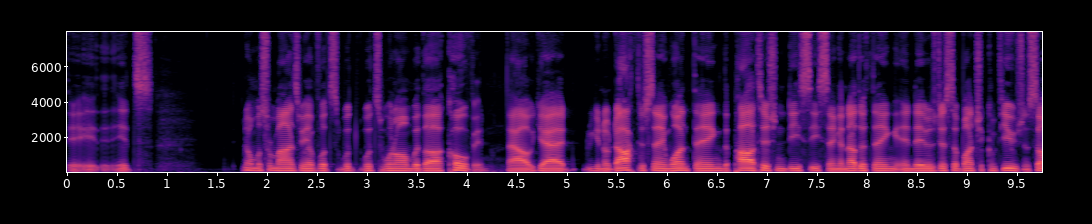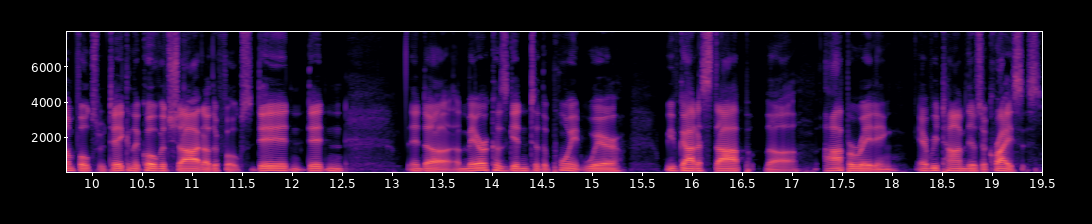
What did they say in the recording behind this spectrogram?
It, it's it almost reminds me of what's what, what's went on with uh COVID. How you had you know doctors saying one thing, the politician in DC saying another thing, and it was just a bunch of confusion. Some folks were taking the COVID shot, other folks did and didn't, and uh, America's getting to the point where we've got to stop uh, operating every time there's a crisis.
